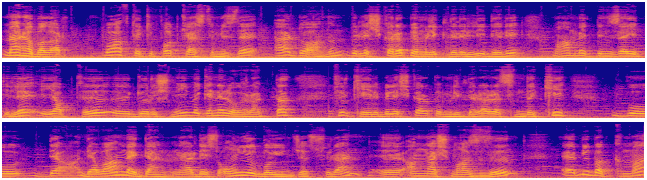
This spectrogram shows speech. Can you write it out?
Merhabalar. Bu haftaki podcastimizde Erdoğan'ın Birleşik Arap Emirlikleri lideri Muhammed Bin Zayed ile yaptığı e, görüşmeyi ve genel olarak da Türkiye ile Birleşik Arap Emirlikleri arasındaki bu de- devam eden neredeyse 10 yıl boyunca süren e, anlaşmazlığın e, bir bakıma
